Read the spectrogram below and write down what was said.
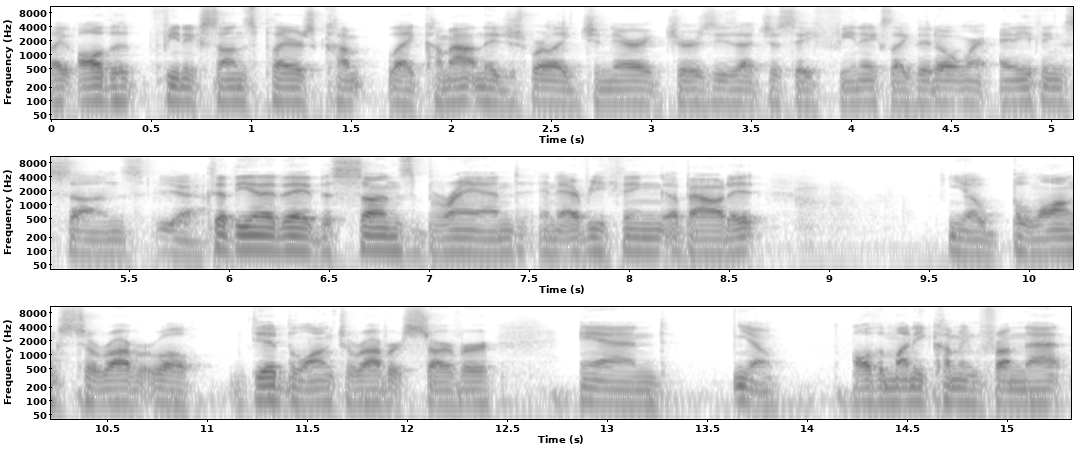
like all the Phoenix Suns players come like come out and they just wear like generic jerseys that just say Phoenix. Like they don't wear anything Suns. Yeah. because at the end of the day the Suns brand and everything about it you know belongs to Robert well did belong to Robert Sarver. And you know all the money coming from that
